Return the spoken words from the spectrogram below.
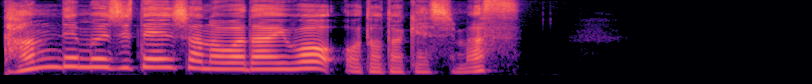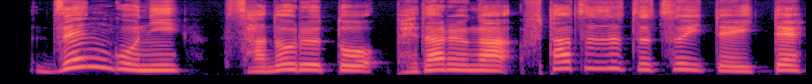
タンデム自転車の話題をお届けします。前後にサドルとペダルが2つずつついていて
